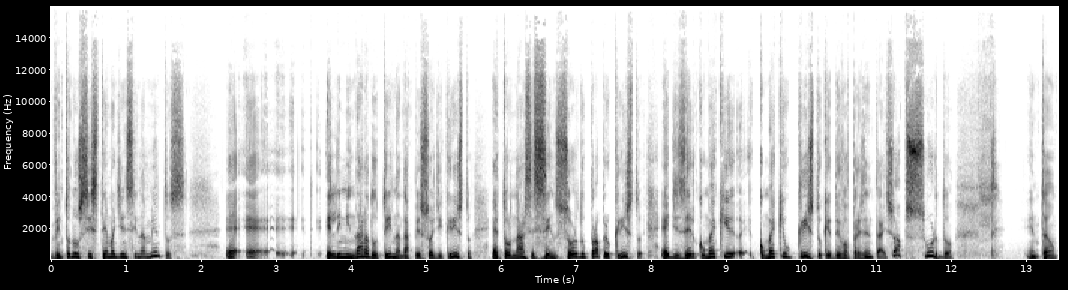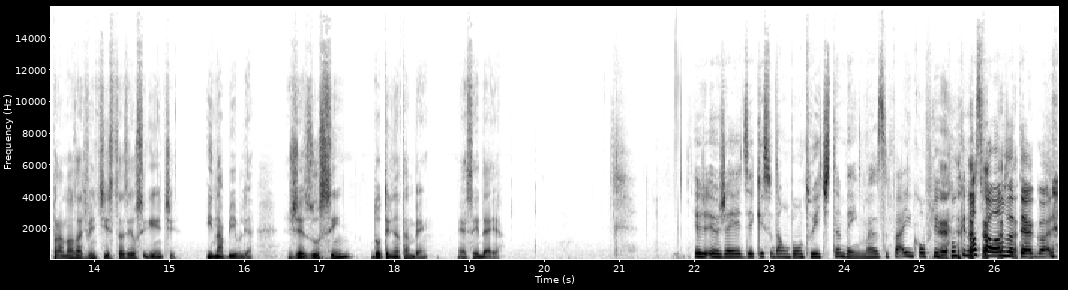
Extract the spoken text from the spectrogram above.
vem todo um sistema de ensinamentos? É, é, eliminar a doutrina da pessoa de Cristo é tornar-se censor do próprio Cristo, é dizer como é que como é que o Cristo que eu devo apresentar. Isso é um absurdo. Então, para nós adventistas é o seguinte, e na Bíblia, Jesus sim, doutrina também. Essa é a ideia. Eu, eu, já ia dizer que isso dá um bom tweet também, mas vai em conflito é. com o que nós falamos até agora.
